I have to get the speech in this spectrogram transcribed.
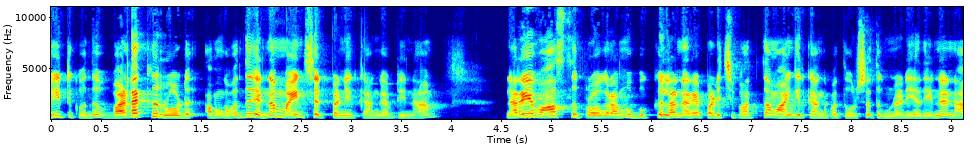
வீட்டுக்கு வந்து வடக்கு ரோடு அவங்க வந்து என்ன மைண்ட் செட் பண்ணியிருக்காங்க அப்படின்னா நிறைய வாஸ்து ப்ரோக்ராமு புக்கெல்லாம் நிறைய படித்து பார்த்து தான் வாங்கியிருக்காங்க பத்து வருஷத்துக்கு முன்னாடி. அது என்னென்னா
